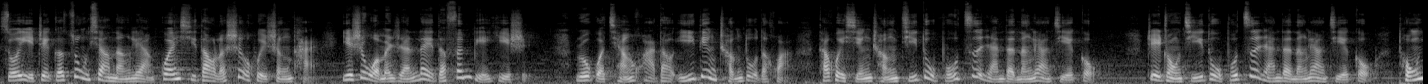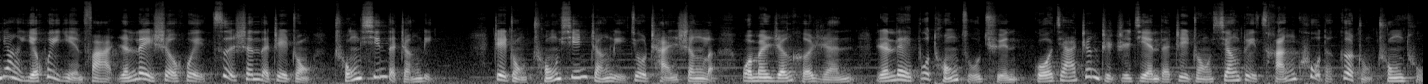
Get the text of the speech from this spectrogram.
所以，这个纵向能量关系到了社会生态，也是我们人类的分别意识。如果强化到一定程度的话，它会形成极度不自然的能量结构。这种极度不自然的能量结构，同样也会引发人类社会自身的这种重新的整理。这种重新整理就产生了我们人和人、人类不同族群、国家政治之间的这种相对残酷的各种冲突。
